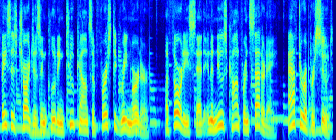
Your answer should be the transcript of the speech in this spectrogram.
faces charges including two counts of first degree murder, authorities said in a news conference Saturday. After a pursuit,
